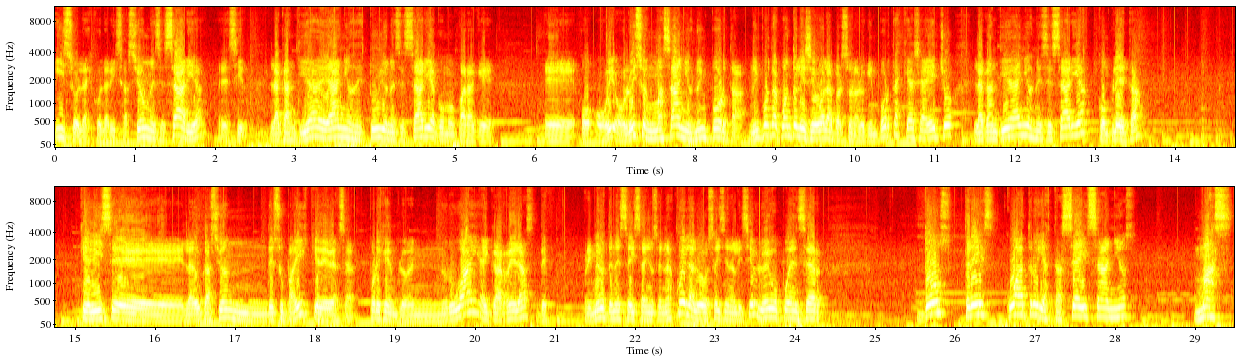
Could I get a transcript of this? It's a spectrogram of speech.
hizo la escolarización necesaria, es decir, la cantidad de años de estudio necesaria como para que, eh, o, lo hizo en más años, no importa, no importa cuánto le llevó a la persona, lo que importa es que haya hecho la cantidad de años necesaria, completa, que dice la educación de su país que debe hacer. Por ejemplo, en Uruguay hay carreras de primero tenés seis años en la escuela, luego seis en el liceo, y luego pueden ser dos, tres, cuatro y hasta seis años más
